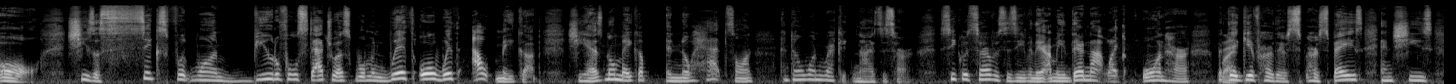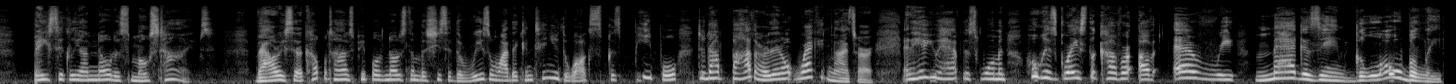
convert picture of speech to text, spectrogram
all. She's a six foot one, beautiful, statuesque woman with or without makeup. She has no makeup and no hats on, and no one recognizes her. Secret Service is even there. I mean, they're not like on her, but they give her their her space, and she's basically unnoticed most times. Valerie said a couple times people have noticed them, but she said the reason why they continue the walks is because people do not bother her. They don't recognize her. And here you have this woman who has graced the cover of every magazine globally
